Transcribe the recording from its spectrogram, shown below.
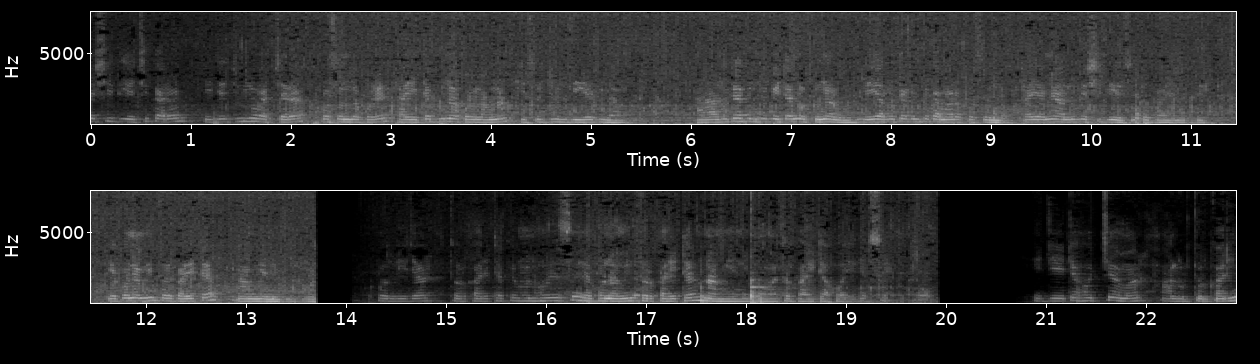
বেশি দিয়েছি কারণ এই যে জুলো বাচ্চারা পছন্দ করে, তাই এটা গুণা করলাম না, কিছু জুল দিয়ে দিলাম। আর আলুটা কিন্তু এটা নতুন আলু, এই আলুটা কিন্তু আমারও পছন্দ, তাই আমি আলু বেশি দিয়েছি তরকারির মধ্যে। এখন আমি তরকারিটা নামিয়ে নেব। কলিজার তরকারিটা কেমন হয়েছে? এখন আমি তরকারিটা নামিয়ে নেব, আমার তরকারিটা হয়ে গেছে। এই যে এটা হচ্ছে আমার আলুর তরকারি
